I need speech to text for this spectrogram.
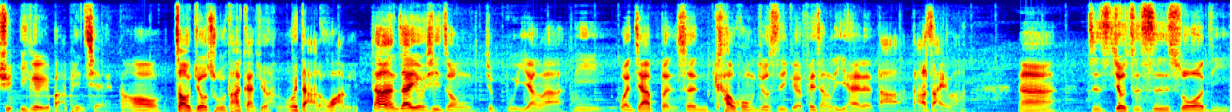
去一个一个把它拼起来，然后造就出他感觉很会打的画面。当然在游戏中就不一样啦，你玩家本身操控就是一个非常厉害的打打仔嘛，那只就只是说你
